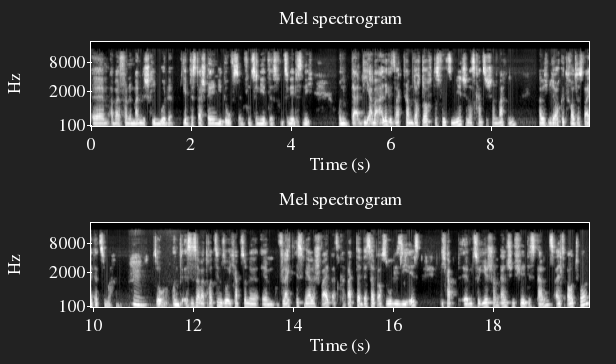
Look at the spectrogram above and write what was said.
ähm, aber von einem Mann geschrieben wurde. Gibt es da Stellen, die doof sind? Funktioniert das? Funktioniert es nicht? Und da die aber alle gesagt haben, doch, doch, das funktioniert schon, das kannst du schon machen, habe ich mich auch getraut, das weiterzumachen. Hm. So. Und es ist aber trotzdem so, ich habe so eine, ähm, vielleicht ist Merle Schwalb als Charakter deshalb auch so, wie sie ist. Ich habe ähm, zu ihr schon ganz schön viel Distanz als Autor.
